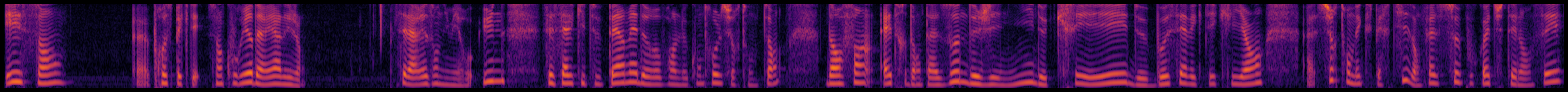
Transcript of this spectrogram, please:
et sans euh, prospecter, sans courir derrière les gens. C'est la raison numéro une, c'est celle qui te permet de reprendre le contrôle sur ton temps, d'enfin être dans ta zone de génie, de créer, de bosser avec tes clients, euh, sur ton expertise, en fait, ce pourquoi tu t'es lancé,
